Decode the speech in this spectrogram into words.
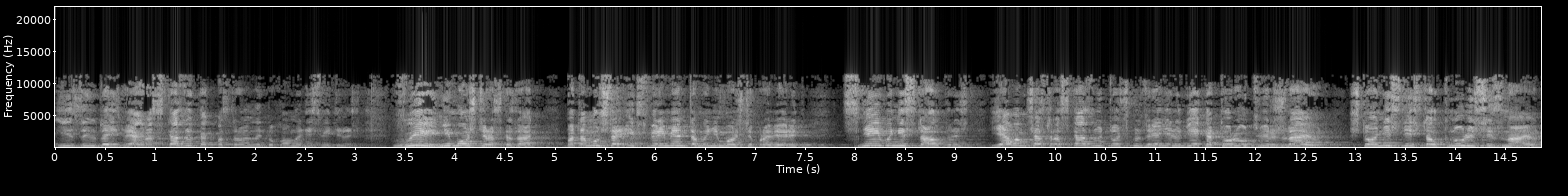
из иудаизма. Я рассказываю, как построена духовная действительность. Вы не можете рассказать, потому что экспериментом вы не можете проверить. С ней вы не сталкивались. Я вам сейчас рассказываю точку зрения людей, которые утверждают, что они с ней столкнулись и знают.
